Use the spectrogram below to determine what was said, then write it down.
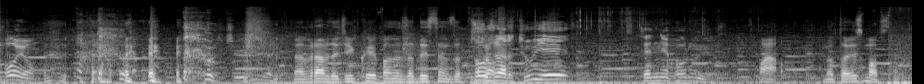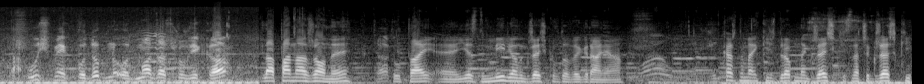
Swoją. Naprawdę, dziękuję panu za dystans, za Kto żartuje, ten nie choruje. Wow, no to jest mocne. A uśmiech podobno odmadza człowieka. Dla pana żony Tak. tutaj e, jest milion grześków do wygrania. Każdy ma jakieś drobne grześki, znaczy grzeszki.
